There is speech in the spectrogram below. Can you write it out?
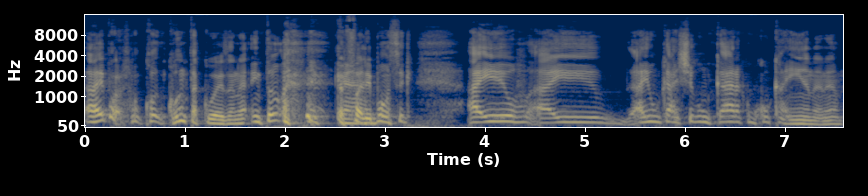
Aí, pô, qu- quanta coisa, né? Então, eu falei, bom, você... aí, eu, aí, aí um cara, chega um cara com cocaína, né?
